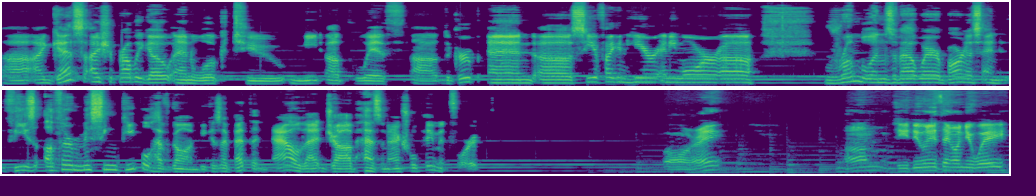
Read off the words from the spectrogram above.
uh, I guess I should probably go and look to meet up with uh, the group and uh, see if I can hear any more uh, rumblings about where Barnes and these other missing people have gone, because I bet that now that job has an actual payment for it. All right. Um, do you do anything on your way?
